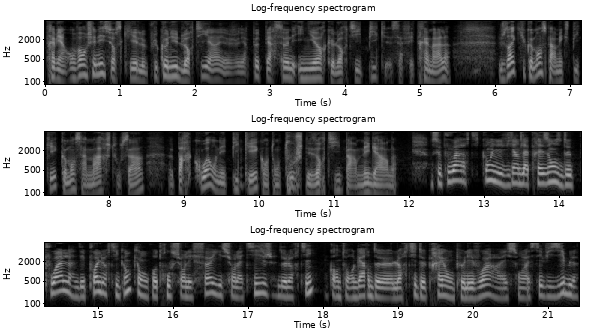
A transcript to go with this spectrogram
Très bien, on va enchaîner sur ce qui est le plus connu de l'ortie. Hein. Je veux dire, peu de personnes ignorent que l'ortie pique, ça fait très mal. Je voudrais que tu commences par m'expliquer comment ça marche tout ça, euh, par quoi on est piqué quand on touche des orties par mégarde? Ce pouvoir urticant, il vient de la présence de poils, des poils urticants qu'on retrouve sur les feuilles et sur la tige de l'ortie. Quand on regarde l'ortie de près, on peut les voir, ils sont assez visibles.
